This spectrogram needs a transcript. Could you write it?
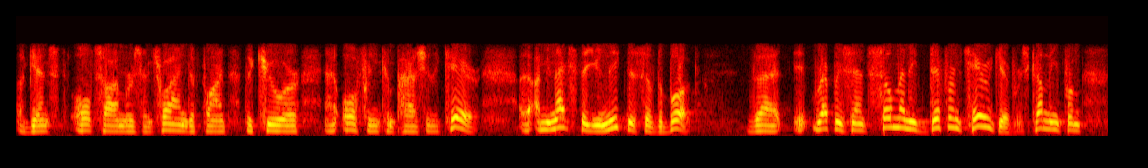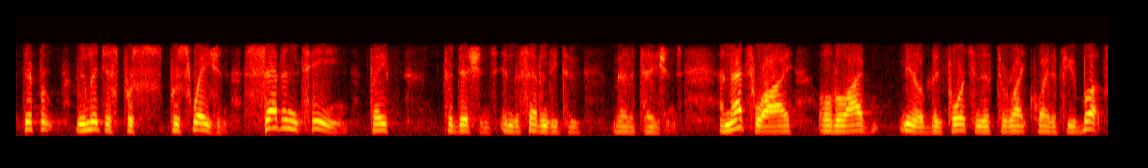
against Alzheimer's and trying to find the cure and offering compassionate care. Uh, I mean, that's the uniqueness of the book that it represents so many different caregivers coming from different religious pers- persuasion. 17 faith traditions in the 72 meditations. And that's why, although I've you know been fortunate to write quite a few books,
